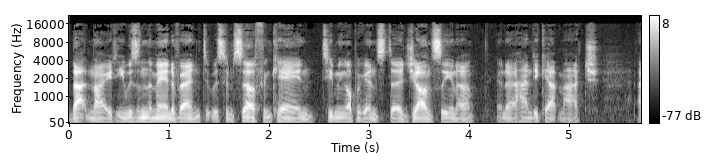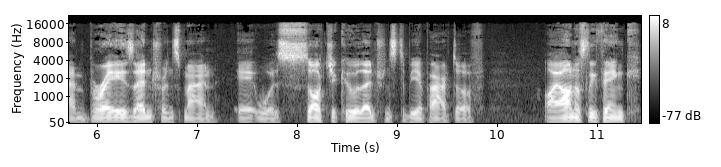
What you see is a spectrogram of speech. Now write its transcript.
that night, he was in the main event. It was himself and Kane teaming up against uh, John Cena in a handicap match. And Bray's entrance, man, it was such a cool entrance to be a part of. I honestly think,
